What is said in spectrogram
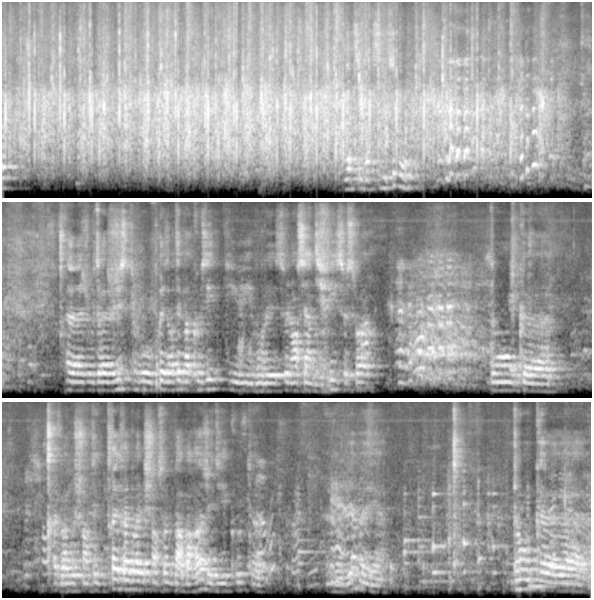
Merci, merci. Euh, je voudrais juste vous présenter ma cousine qui voulait se lancer un défi ce soir. Donc, euh, elle va vous chanter une très très belle chanson de Barbara. J'ai dit, écoute, euh, je bien, mais. euh, donc, euh,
